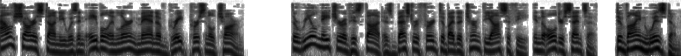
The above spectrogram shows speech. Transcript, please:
Al-Shahrastani was an able and learned man of great personal charm. The real nature of his thought is best referred to by the term theosophy, in the older sense of divine wisdom.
